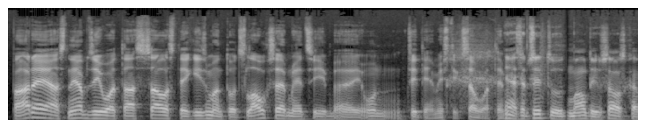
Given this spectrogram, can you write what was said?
Pārējās neapdzīvotās salas tiek izmantotas lauksaimniecībai un citiem iztiks avotiem. Jā, ar citu Maldīvu salas kā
